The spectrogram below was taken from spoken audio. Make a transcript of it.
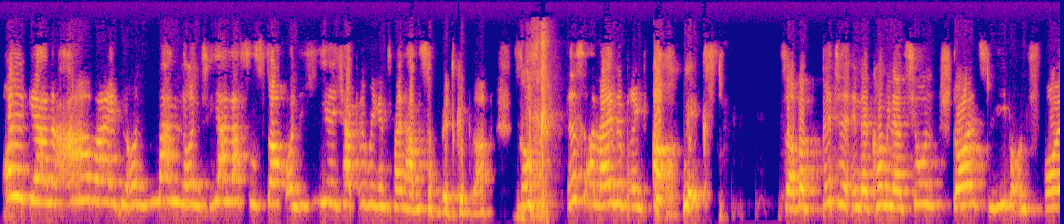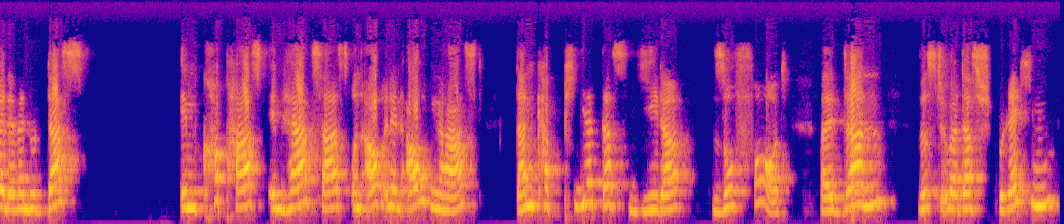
voll gerne arbeiten und Mann und ja, lass uns doch und hier, ich habe übrigens meinen Hamster mitgebracht. So, das alleine bringt auch nichts. So, aber bitte in der Kombination Stolz, Liebe und Freude, wenn du das im Kopf hast, im Herz hast und auch in den Augen hast, dann kapiert das jeder sofort. Weil dann wirst du über das sprechen,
